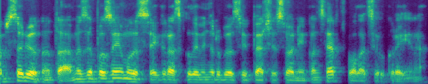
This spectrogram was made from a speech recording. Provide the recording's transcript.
Абсолютно так. Ми запознайомилися якраз коли він робив свій перший сольний концерт в Палаці Україна.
